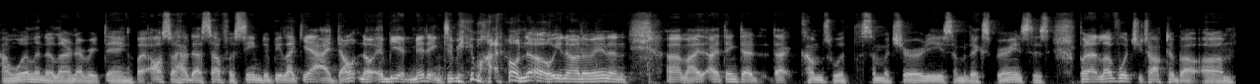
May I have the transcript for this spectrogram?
I'm willing to learn everything, but also have that self esteem to be like, yeah, I don't know, and be admitting to people I don't know. You know what I mean? And um, I, I, think that that comes with some maturity, some of the experiences. But I love what you talked about. Um,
